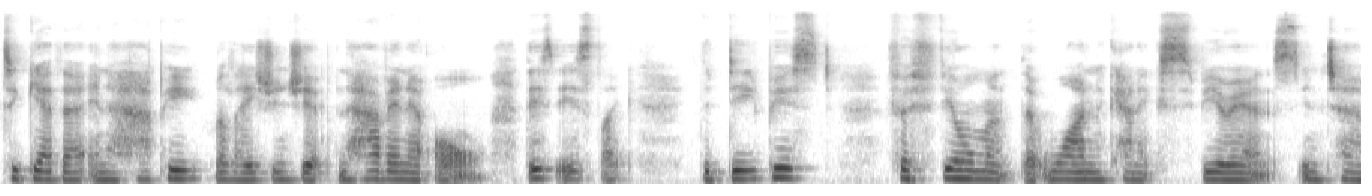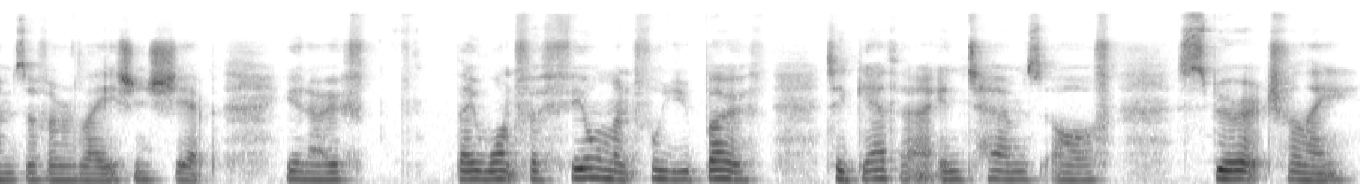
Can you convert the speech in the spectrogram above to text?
together in a happy relationship and having it all. This is like the deepest fulfillment that one can experience in terms of a relationship. You know, they want fulfillment for you both together in terms of spiritually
